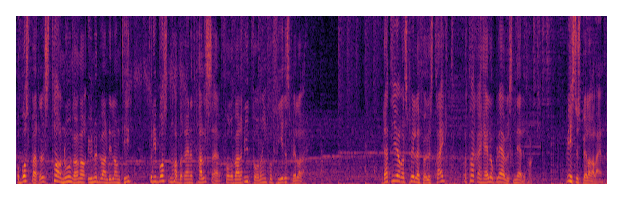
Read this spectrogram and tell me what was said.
Og boss battles tar noen ganger unødvendig lang tid, fordi bossen har beregnet helse for å være en utfordring for fire spillere. Dette gjør at spillet føles treigt, og trekker hele opplevelsen ned et hakk. Hvis du spiller alene.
